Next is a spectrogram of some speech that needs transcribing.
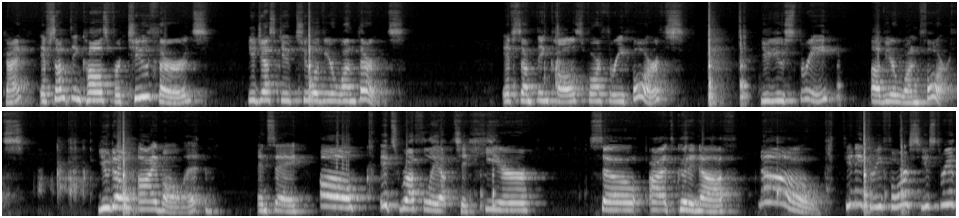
Okay? If something calls for two thirds, you just do two of your one thirds. If something calls for three fourths, you use three of your one fourths. You don't eyeball it and say, oh, it's roughly up to here, so uh, it's good enough. No. If you need three fourths, use three of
